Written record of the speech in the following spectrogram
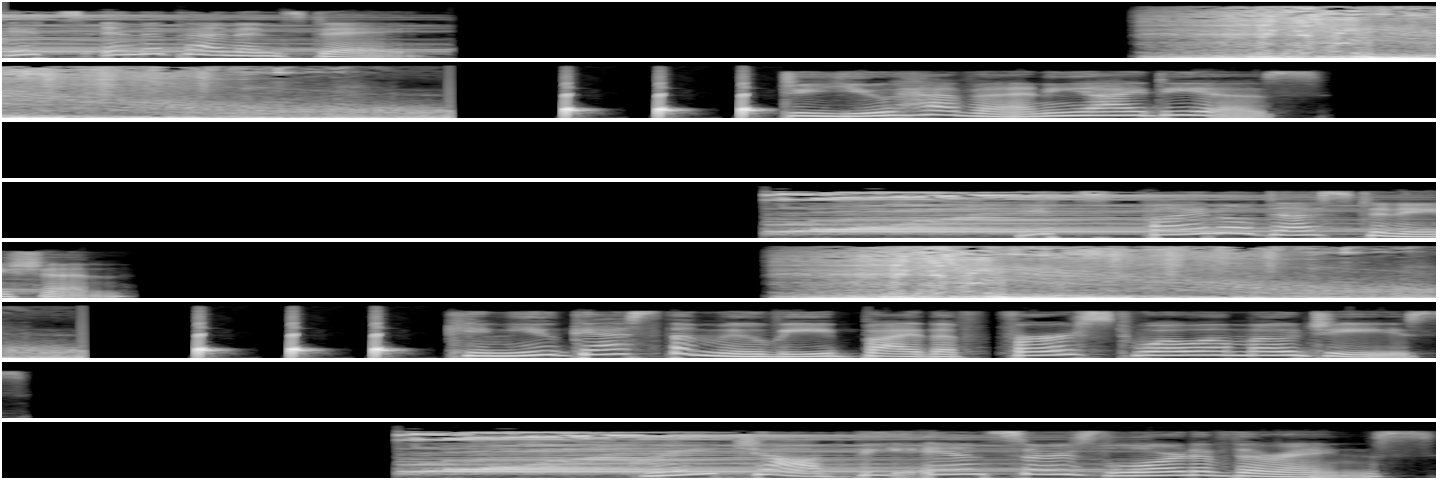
It's Independence Day. Do you have any ideas? Final Destination. Can you guess the movie by the first woe emojis? Great job. The answer is Lord of the Rings.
